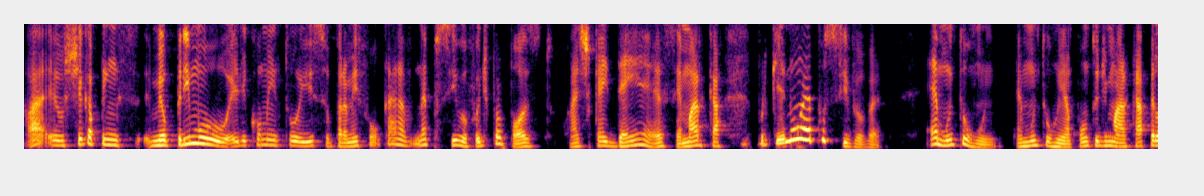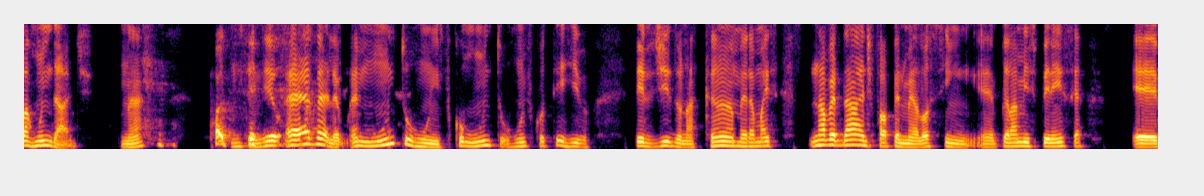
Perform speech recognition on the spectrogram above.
Ah, eu chego a pensar. Meu primo, ele comentou isso para mim, falou: Cara, não é possível, foi de propósito. Acho que a ideia é essa, é marcar. Porque não é possível, velho. É muito ruim. É muito ruim, a ponto de marcar pela ruindade, né? Pode Entendeu? ser. É, velho, é muito ruim. Ficou muito ruim, ficou terrível. Perdido na câmera, mas na verdade, Flapper Melo, assim, é, pela minha experiência, é,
